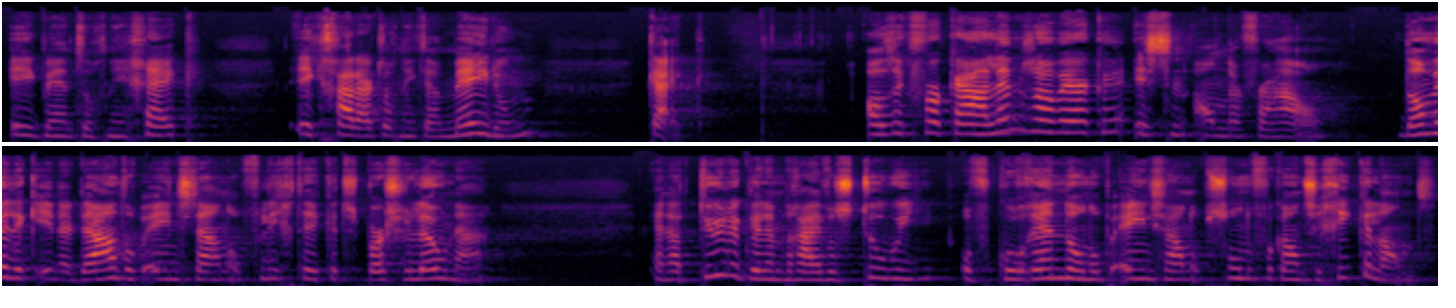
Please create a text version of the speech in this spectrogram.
ik ben toch niet gek? Ik ga daar toch niet aan meedoen? Kijk, als ik voor KLM zou werken, is het een ander verhaal. Dan wil ik inderdaad op één staan op vliegtickets Barcelona. En natuurlijk wil een bedrijf als TUI of Corendon op één staan op zonnevakantie Griekenland.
